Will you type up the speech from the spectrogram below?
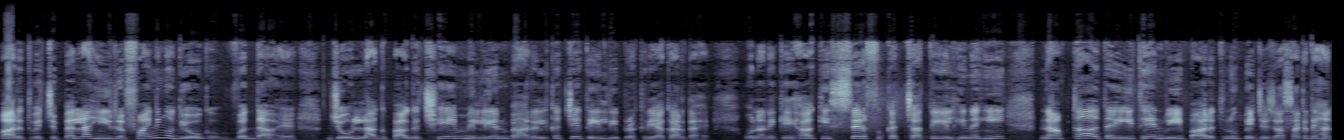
ਭਾਰਤ ਵਿੱਚ ਪਹਿਲਾਂ ਹੀ ਰਿਫਾਈਨਿੰਗ ਉਦਯੋਗ ਵੱਧਾ ਹੈ ਜੋ ਲਗਭਗ 6 ਮਿਲੀਅਨ ਬੈਰਲ ਕੱਚੇ ਤੇਲ ਦੀ ਪ੍ਰਕਿਰਿਆ ਕਰਦਾ ਹੈ। ਉਹਨਾਂ ਨੇ ਕਿਹਾ ਕਿ ਸਿਰਫ ਕੱਚਾ ਤੇਲ ਹੀ ਨਹੀਂ ਨਾਪਥਾ ਅਤੇ ਇਥੇਨ ਵੀ ਭਾਰਤ ਨੂੰ ਭੇਜੇ ਜਾ ਸਕਦੇ ਹਨ।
